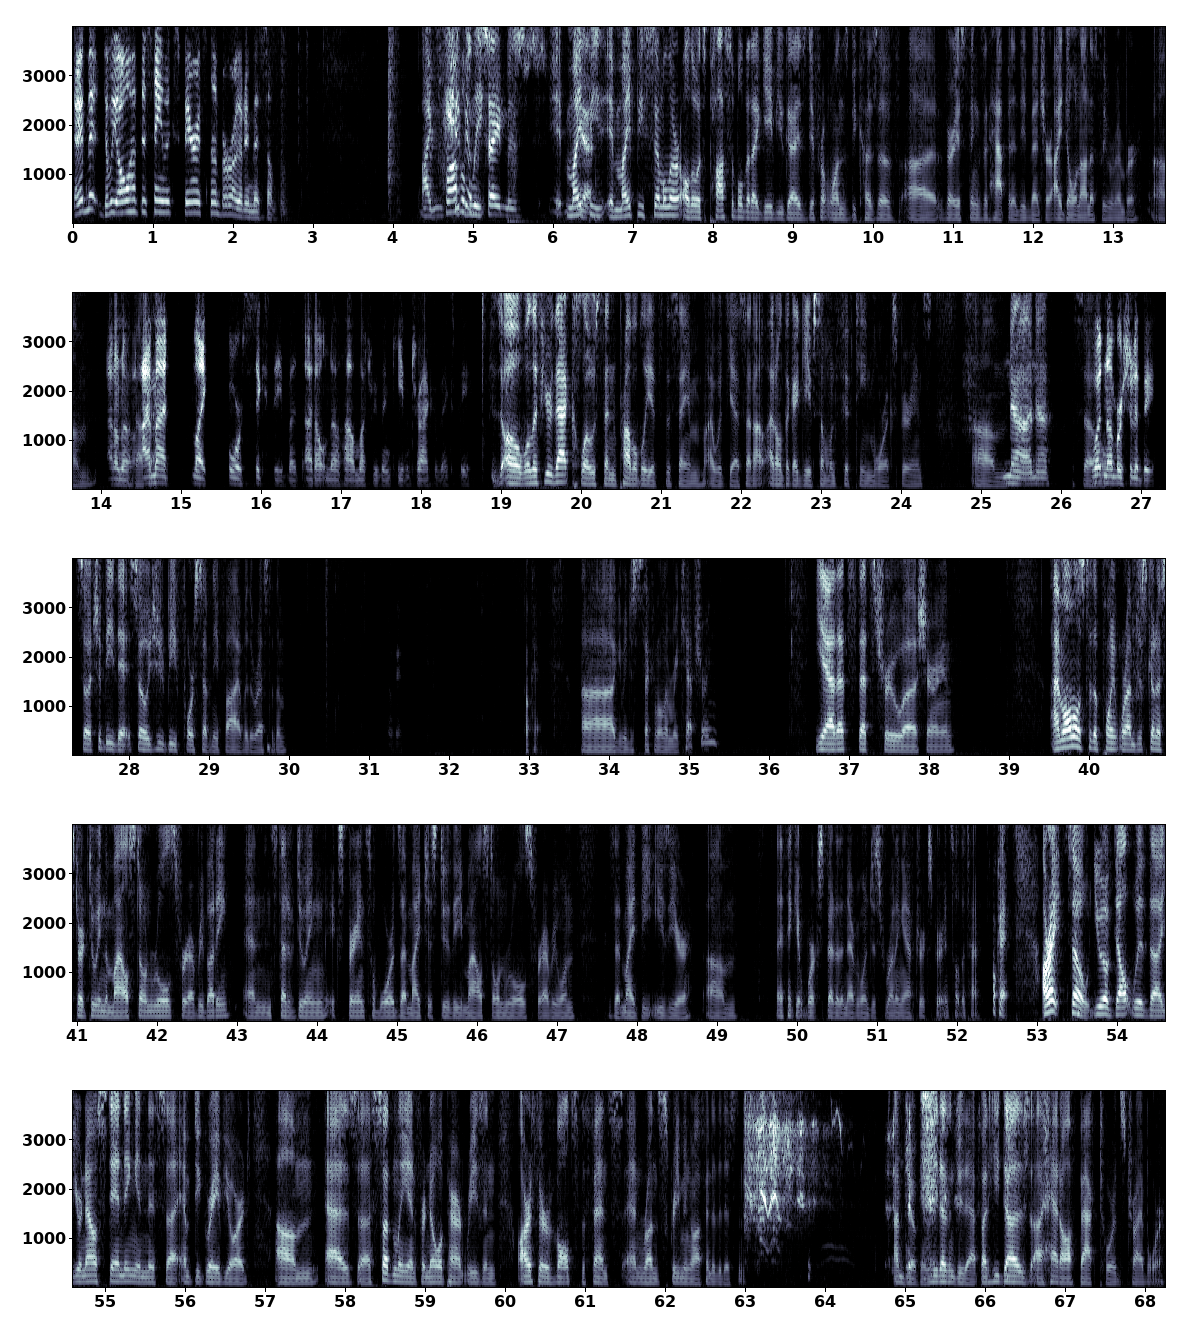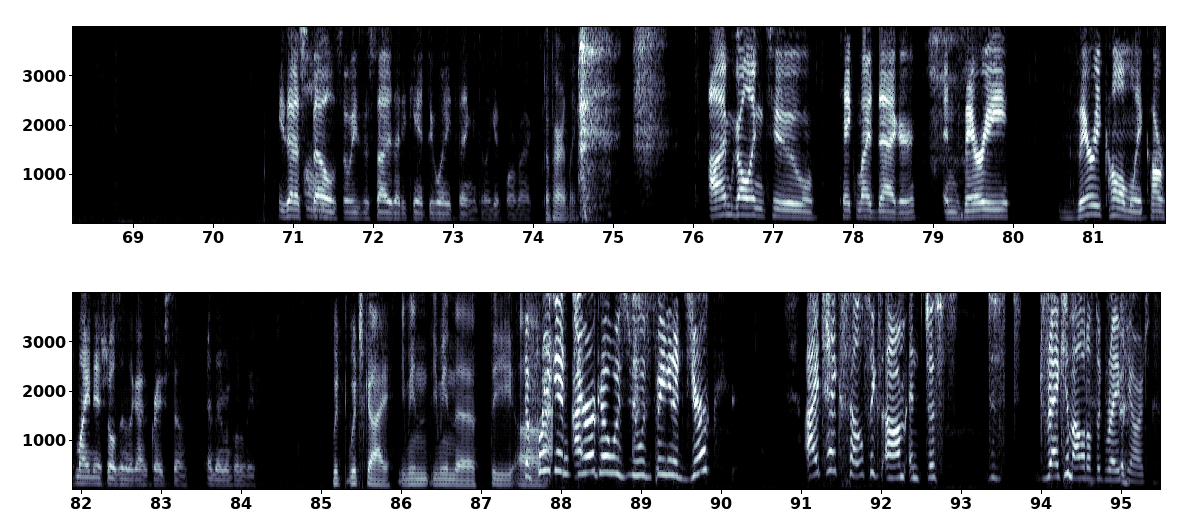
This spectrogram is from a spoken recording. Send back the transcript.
Did, I admit, do we all have the same experience number, or did I miss something? I You should be probably the same as. It might Yeah. be it might be similar, although it's possible that I gave you guys different ones because of uh, various things that happened in the adventure. I don't honestly remember. Um, I don't know. I'm that. at like 460, but I don't know how much we've been keeping track of XP. oh well, if you're that close, then probably it's the same. I would guess. I don't, I don't think I gave someone 15 more experience. Um, No, no. so So what number should it be? So it should be the, so it should be 475 with the rest of them. Okay. Okay. Uh, give me just a second while I'm recapturing. Yeah, that's that's true, uh, Sharian. I'm almost to the point where I'm just going to start doing the milestone rules for everybody, and instead of doing experience awards, I might just do the milestone rules for everyone because that might be easier. Um, I think it works better than everyone just running after experience all the time. Okay, all right. So you have dealt with. Uh, you're now standing in this uh, empty graveyard um, as uh, suddenly and for no apparent reason, Arthur vaults the fence and runs screaming off into the distance. I'm joking. He doesn't do that, but he does uh, head off back towards Tribor. He's at a spell, so he's decided that he can't do anything until he gets more back. Apparently, I'm going to take my dagger and very, very calmly carve my initials into the guy's gravestone, and then we're going to leave. which which guy? You mean you mean the the uh, The freaking I- jerk who was who was being a jerk. I take Celtic's arm and just just drag him out of the graveyard.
